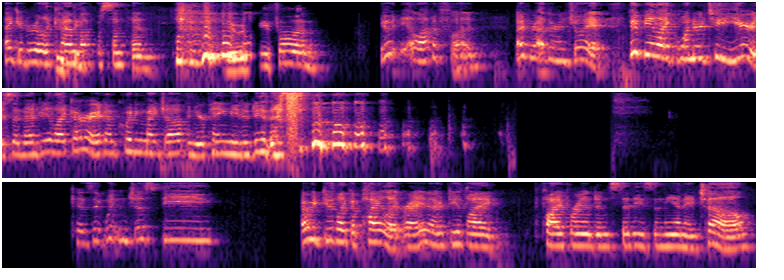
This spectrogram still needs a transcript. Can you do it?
I could really come be, up with something. it would be fun. It would be a lot of fun. I'd rather enjoy it. It would be like one or two years, and I'd be like, all right, I'm quitting my job, and you're paying me to do this. because it wouldn't just be. I would do like a pilot, right? I would do like five random cities in the NHL,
